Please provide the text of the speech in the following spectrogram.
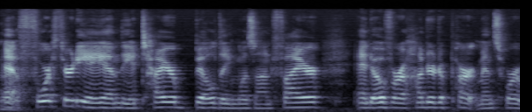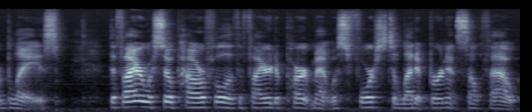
At 4:30 a.m., the entire building was on fire and over 100 apartments were ablaze. The fire was so powerful that the fire department was forced to let it burn itself out,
